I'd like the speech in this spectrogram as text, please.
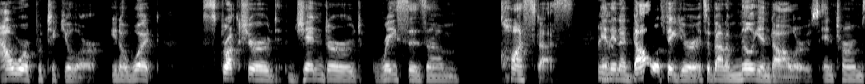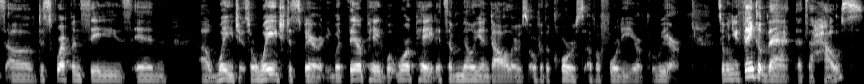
our particular, you know, what structured, gendered racism cost us. Yeah. And in a dollar figure, it's about a million dollars in terms of discrepancies in uh, wages or wage disparity, what they're paid, what we're paid, it's a million dollars over the course of a 40 year career. So when you think of that, that's a house,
